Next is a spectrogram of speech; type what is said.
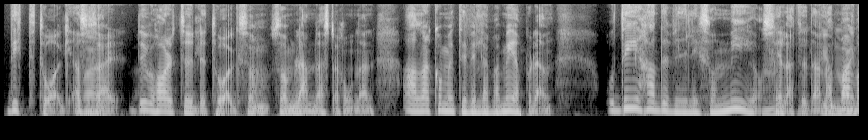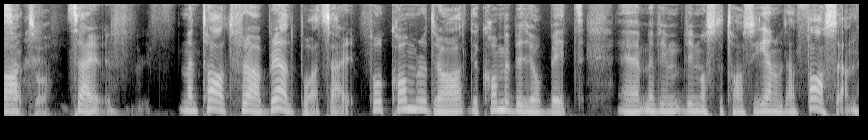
ditt tåg. Alltså så här, du har ett tydligt tåg som, som lämnar stationen. Alla kommer inte vilja vara med på den. Och det hade vi liksom med oss Mm. hela tiden. Att man var så. så här, mentalt förberedd på att så här, folk kommer att dra, det kommer bli jobbigt, eh, men vi, vi måste ta oss igenom den fasen.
